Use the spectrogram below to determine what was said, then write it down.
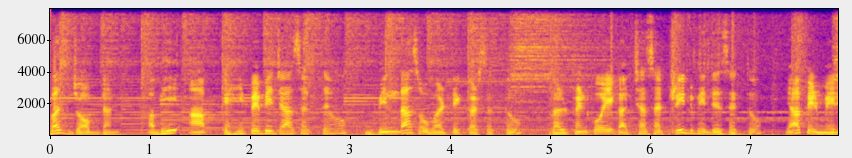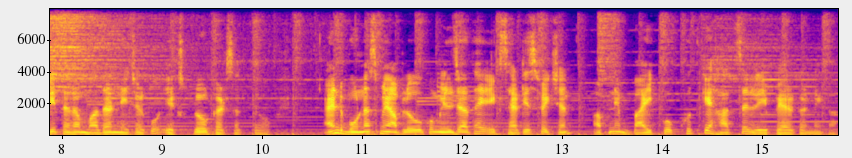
बस जॉब डन अभी आप कहीं पे भी जा सकते हो, बिंदास ओवरटेक कर सकते हो गर्लफ्रेंड को एक अच्छा सा ट्रीट भी दे सकते हो, या फिर मेरी तरह मदर नेचर को एक्सप्लोर कर सकते हो। एंड बोनस में आप लोगों को मिल जाता है एक सेटिस्फेक्शन अपने बाइक को खुद के हाथ से रिपेयर करने का।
